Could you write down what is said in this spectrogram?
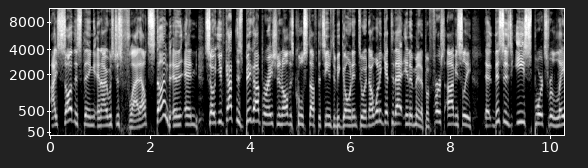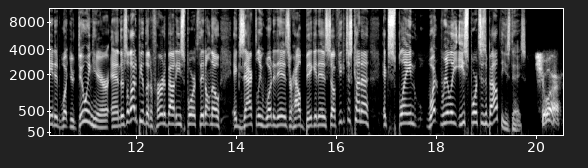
I saw this thing and I was just flat out stunned. And, and so you've got this big operation and all this cool stuff that seems to be going into it. And I want to get to that in a minute. But first, obviously, uh, this is esports related what you're doing here. And there's a lot of people that have heard about esports. They don't know exactly what it is or how big it is. So if you could just kind of explain what really esports is about these days. Sure,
